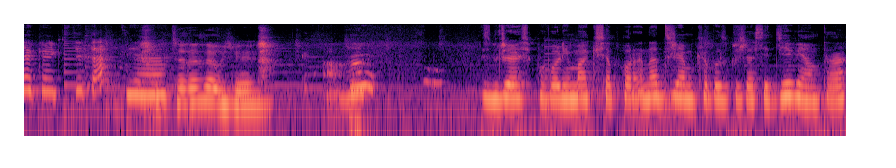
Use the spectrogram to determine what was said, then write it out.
Jaka ekscytacja. Co to za uśmiech? Aha. Zbliża się powoli Maksia pora na drzemkę, bo zbliża się dziewiąta,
